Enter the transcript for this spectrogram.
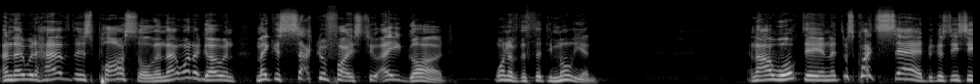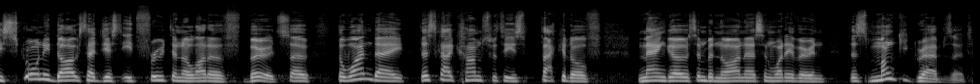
and they would have this parcel and they want to go and make a sacrifice to a god, one of the 30 million. And I walked there, and it was quite sad because there's these scrawny dogs that just eat fruit and a lot of birds. So the one day, this guy comes with his packet of mangoes and bananas and whatever, and this monkey grabs it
